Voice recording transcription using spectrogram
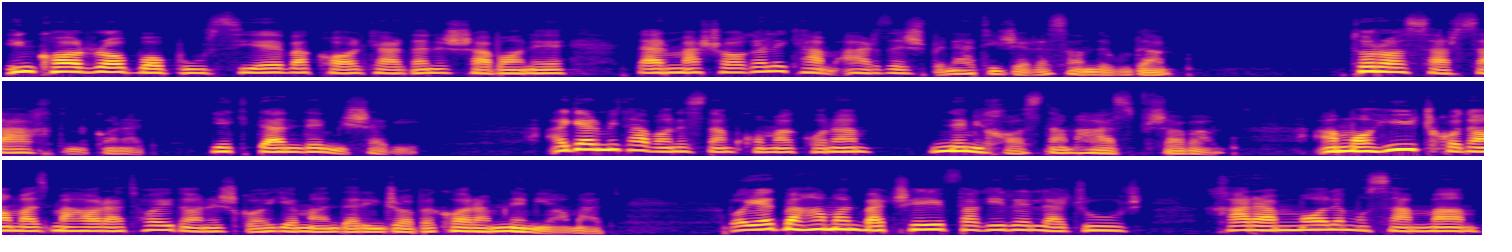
این کار را با بورسیه و کار کردن شبانه در مشاغل کم ارزش به نتیجه رسانده بودم. تو را سرسخت می کند. یک دنده می شوی. اگر می توانستم کمک کنم نمی‌خواستم حذف شوم. اما هیچ کدام از مهارت‌های دانشگاهی من در اینجا به کارم نمی آمد. باید به همان بچه فقیر لجوج، خرمال مصمم،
